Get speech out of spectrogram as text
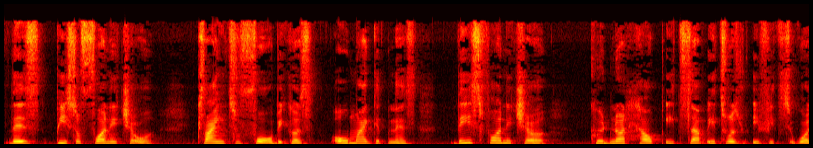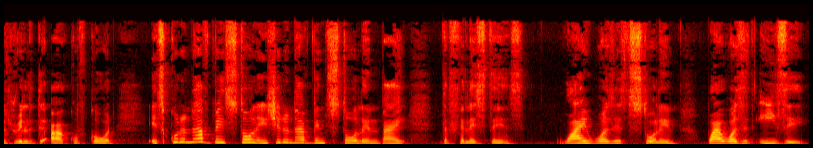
this piece of furniture trying to fall because, oh my goodness, this furniture could not help itself. It was, if it was really the ark of God, it couldn't have been stolen. It shouldn't have been stolen by the Philistines. Why was it stolen? Why was it easy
